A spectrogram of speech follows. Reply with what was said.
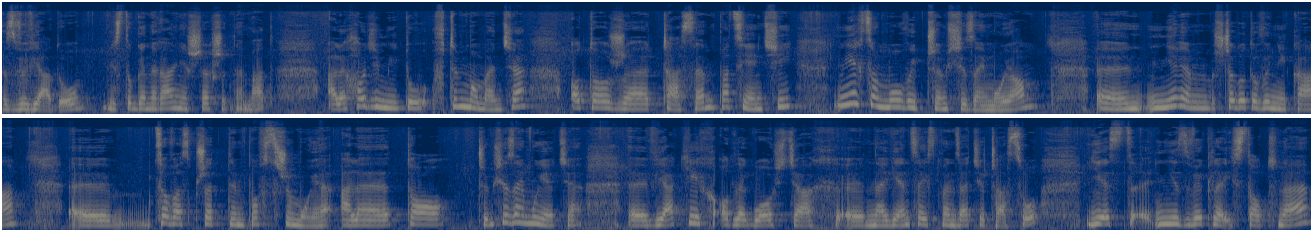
z wywiadu. Jest to generalnie szerszy temat, ale chodzi mi tu w tym momencie o to, że czasem pacjenci nie chcą mówić, czym się zajmują. E, Nie wiem, z czego to wynika, e, co Was przed tym powstrzymuje, ale to, czym się zajmujecie, e, w jakich odległościach e, najwięcej spędzacie czasu, jest niezwykle istotne,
